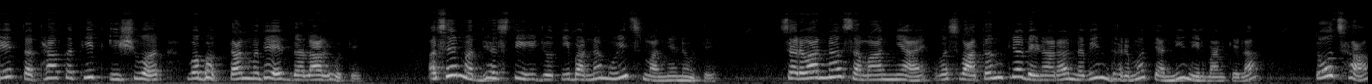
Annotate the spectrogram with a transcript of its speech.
ते तथाकथित ईश्वर व भक्तांमध्ये दलाल होते. असे मध्यस्थी ज्योतिबांना मुळीच मान्य नव्हते. सर्वांना समान न्याय व स्वातंत्र्य देणारा नवीन धर्म त्यांनी निर्माण केला. तोच हा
